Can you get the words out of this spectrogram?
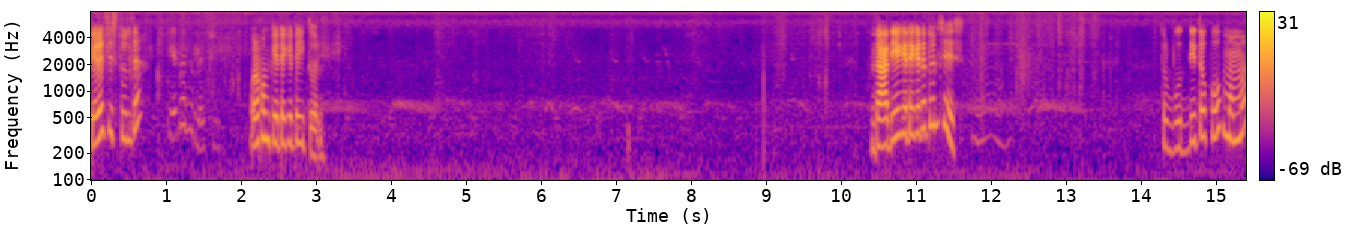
পেরেছিস তুলতে? কেটে ওরকম কেটে কেটেই তোল। দা দিয়ে কেটে কেটে তুলছিস? তোর বুদ্ধি তো খুব মাম্মা।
